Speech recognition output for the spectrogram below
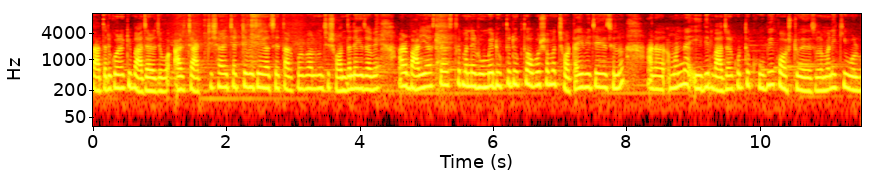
তাড়াতাড়ি করে আর কি বাজারে যাব। আর চারটে, সাড়ে চারটে বেজে গেছে। তারপর ভাবলাম যে সন্ধ্যা লেগে যাবে। আর বাড়ি আসতে আসতে মানে রুমে ঢুকতে ঢুকতে অবশ্য আমার ছটাই বেজে গেছিল। আর আমার না এই দিন বাজার করতে খুবই কষ্ট হয়ে গেছিল। মানে কি বলব,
